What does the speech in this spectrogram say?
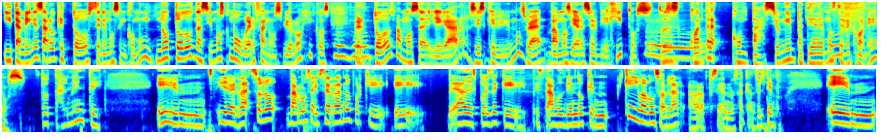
y también es algo que todos tenemos en común. No todos nacimos como huérfanos biológicos, pero todos vamos a llegar, si es que vivimos, ¿verdad? Vamos a llegar a ser viejitos. Entonces, ¿cuánta compasión y empatía debemos tener con ellos? Totalmente. Em, y de verdad, solo vamos a ir cerrando porque eh, ¿verdad? después de que estábamos viendo que, que, íbamos a hablar, ahora pues ya nos alcanza el tiempo. Em,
